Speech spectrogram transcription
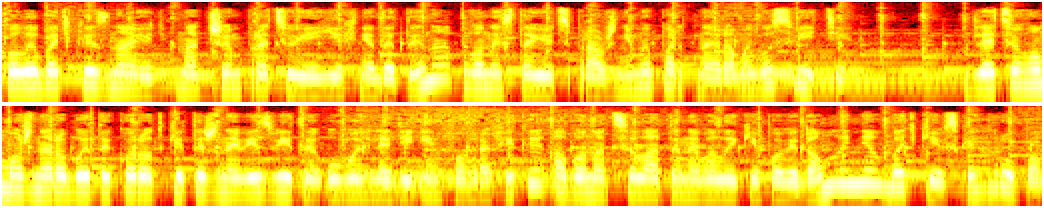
Коли батьки знають, над чим працює їхня дитина, вони стають справжніми партнерами в освіті. Для цього можна робити короткі тижневі звіти у вигляді інфографіки або надсилати невеликі повідомлення в батьківських групах.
